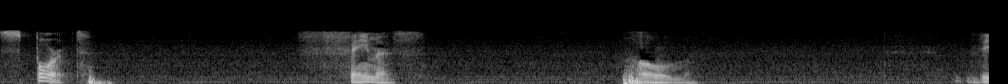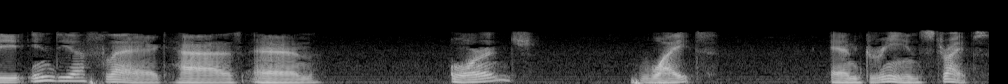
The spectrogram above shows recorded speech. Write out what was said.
Sport famous home the India flag has an orange, white, and green stripes.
